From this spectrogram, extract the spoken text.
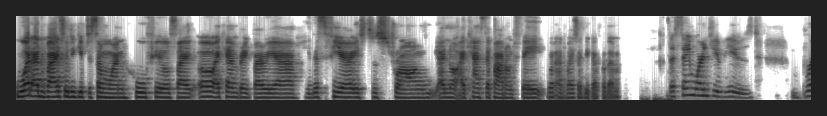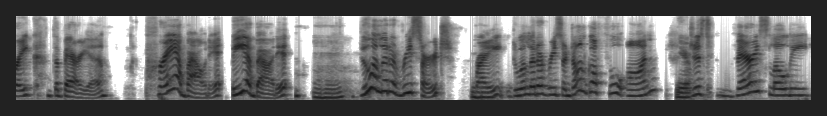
What advice would you give to someone who feels like, oh, I can't break barrier. This fear is too strong. I know I can't step out on faith. What advice have you got for them? the same words you've used break the barrier, pray about it, be about it, Mm-hmm. do a little research, Mhm. right? Do a little research. Don't go full on. Yeah. Just very slowly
